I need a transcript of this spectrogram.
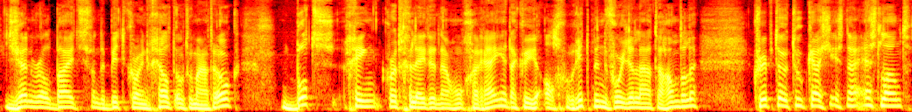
General Bytes van de Bitcoin geldautomaat ook. Bots ging kort geleden naar Hongarije. Daar kun je algoritmen voor je laten handelen. Crypto to Cash is naar Estland.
